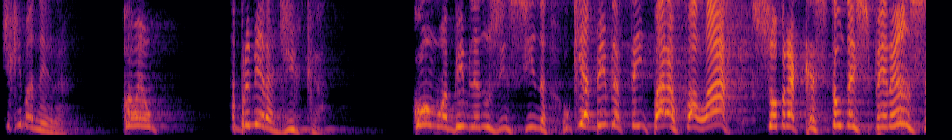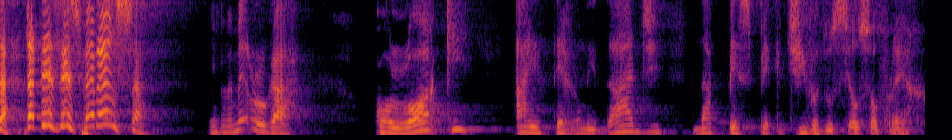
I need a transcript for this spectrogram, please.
De que maneira? Qual é o, a primeira dica? Como a Bíblia nos ensina, o que a Bíblia tem para falar sobre a questão da esperança, da desesperança. Em primeiro lugar, coloque a eternidade na perspectiva do seu sofrer.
